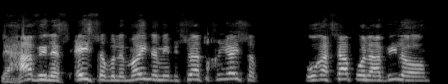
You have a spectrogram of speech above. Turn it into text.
להביא לאיסוף ולמוינה מביצוע תוכני איסוף. הוא רצה פה להביא לו,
